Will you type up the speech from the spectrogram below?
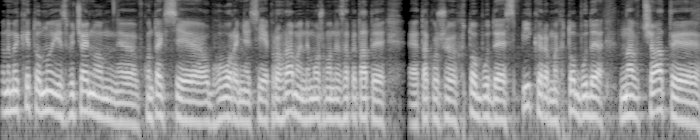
Пане Микито, ну і звичайно, е, в контексті обговорення цієї програми не можемо не запитати е, також, е, хто буде спікерами, хто буде навчати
